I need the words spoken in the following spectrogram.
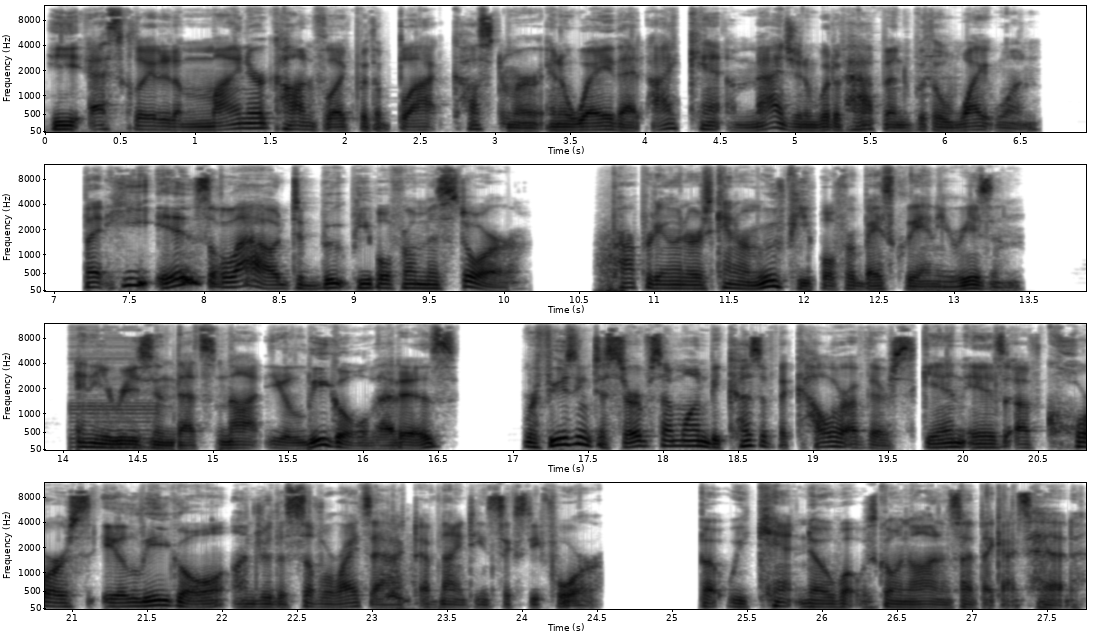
He escalated a minor conflict with a black customer in a way that I can't imagine would have happened with a white one. But he is allowed to boot people from his store. Property owners can remove people for basically any reason. Any reason that's not illegal, that is. Refusing to serve someone because of the color of their skin is, of course, illegal under the Civil Rights Act of 1964. But we can't know what was going on inside that guy's head.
